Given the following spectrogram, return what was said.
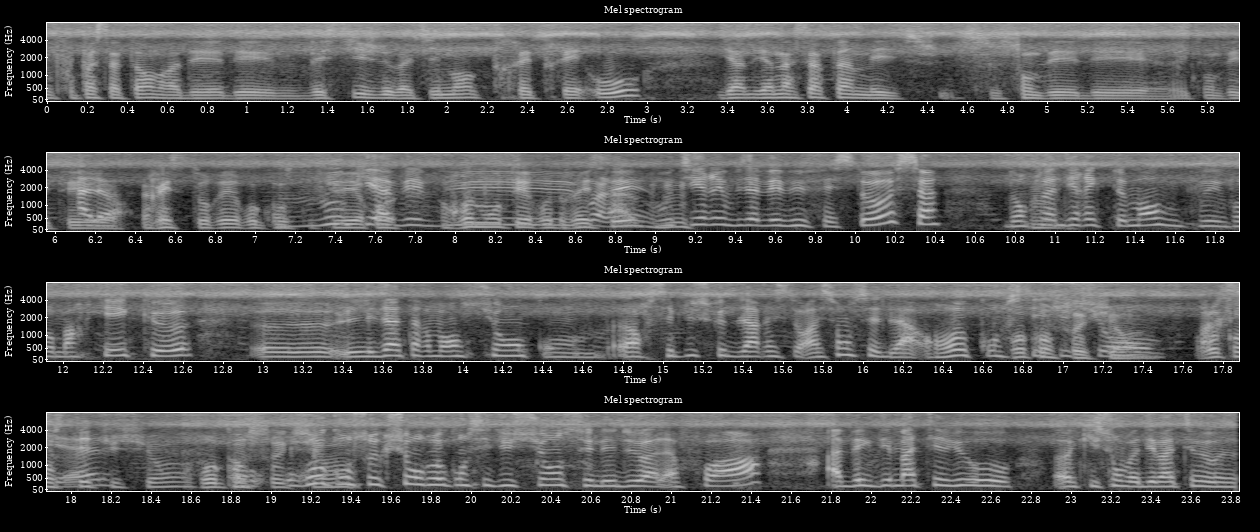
Il ne faut pas s'attendre à des, des vestiges de bâtiments très très hauts. Il y, en- a certains, mais ce sont des, des- euh, qui ont été Alors, restaurés, reconstitués, re- remontés, redressés. voilà, vous tirez, vous avez vu Festos. Donc là Mhm. directement, vous pouvez remarquer que euh, les interventions, alors c'est plus que de la restauration, c'est de la reconstitution. Reconstruction, reconstitution, reconstruction. Reconstruction, reconstitution, c'est les deux à la fois, avec des matériaux euh, qui sont bah, des matériaux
